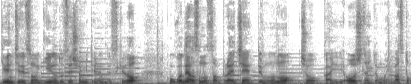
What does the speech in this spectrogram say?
現地でそのキーノートセッションを見てるんですけど、ここではそのサプライチェーンというものの紹介をしたいと思いますと。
